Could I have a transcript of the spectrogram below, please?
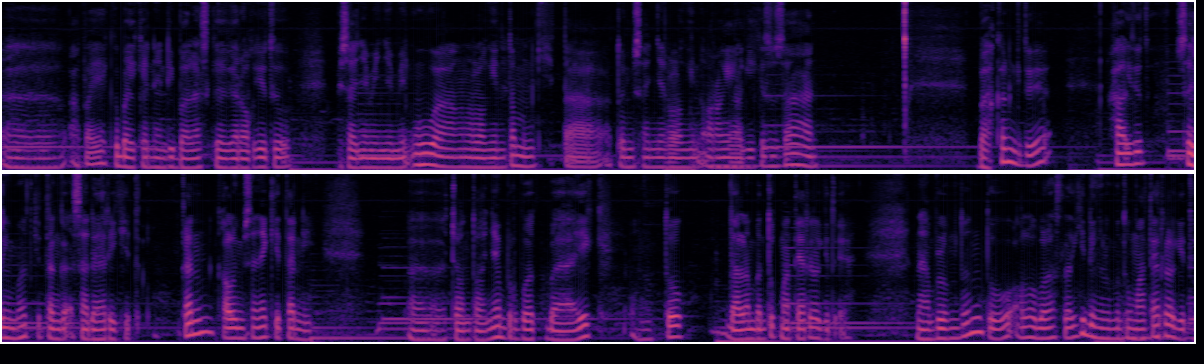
uh, apa apa ya kebaikan yang dibalas gara-gara waktu itu. Misalnya minjemin uang nolongin temen kita atau misalnya nolongin orang yang lagi kesusahan. Bahkan gitu ya hal itu tuh sering banget kita nggak sadari gitu kan kalau misalnya kita nih e, contohnya berbuat baik untuk dalam bentuk material gitu ya. Nah belum tentu Allah balas lagi dengan bentuk material gitu.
